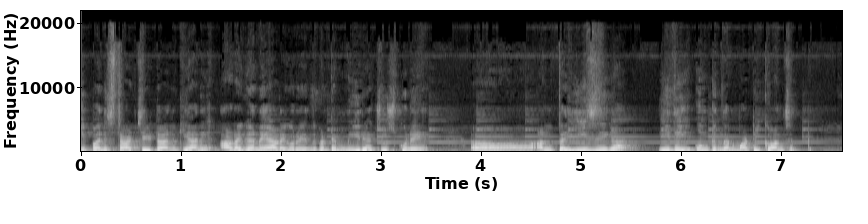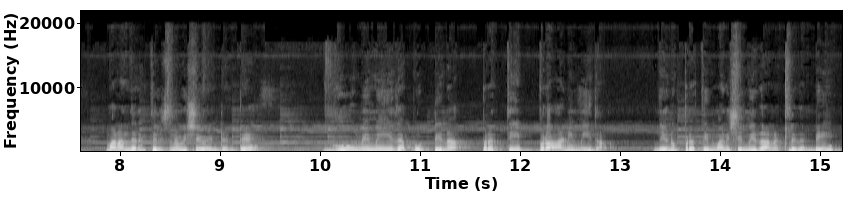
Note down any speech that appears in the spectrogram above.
ఈ పని స్టార్ట్ చేయడానికి అని అడగనే అడగరు. ఎందుకంటే మీరే చూసుకునే అంత ఈజీగా ఇది ఉంటుందన్నమాట ఈ కాన్సెప్ట్. మనందరికి తెలిసిన విషయం ఏంటంటే భూమి మీద పుట్టిన ప్రతి ప్రాణి మీద నేను ప్రతి మనిషి మీద అనట్లేదండి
